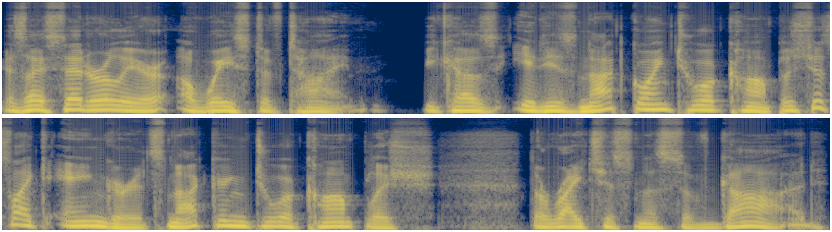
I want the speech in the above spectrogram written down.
as I said earlier, a waste of time because it is not going to accomplish, just like anger, it's not going to accomplish the righteousness of God.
